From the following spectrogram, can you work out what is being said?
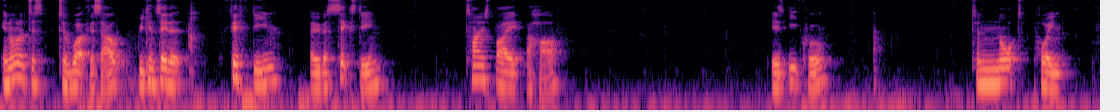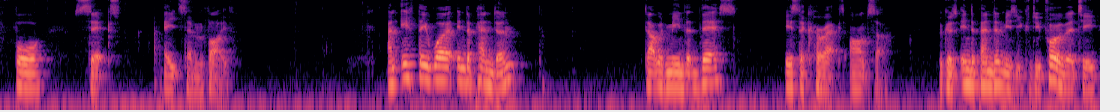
in order to, to work this out, we can say that 15 over 16 times by a half is equal to 0.46875. And if they were independent, that would mean that this is the correct answer. Because independent means you can do probability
